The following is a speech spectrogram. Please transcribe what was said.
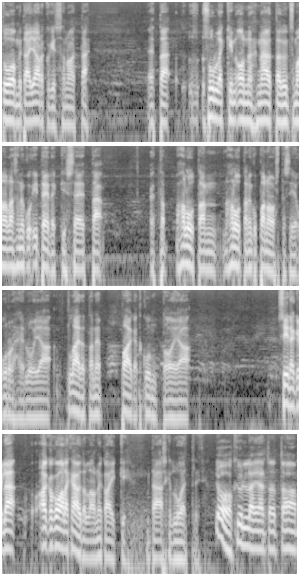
tuo mitä Jarkkokin sanoi, että, että sullekin on näyttäytynyt samanlaisena kuin itsellekin se, että, että halutaan, halutaan niin panostaa siihen urheiluun ja laitetaan ne paikat kuntoon ja siinä kyllä aika kovalla käytöllä on ne kaikki, mitä äsken luettelit. Joo, kyllä. Ja tota,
